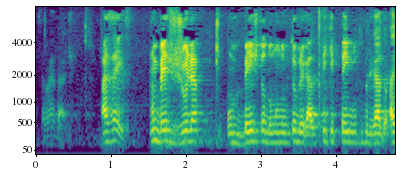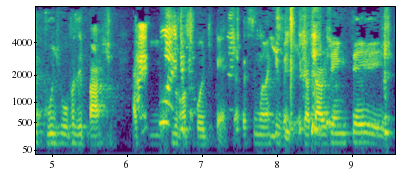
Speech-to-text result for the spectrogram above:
Isso é verdade. Mas é isso. Um beijo, Júlia. Um beijo todo mundo. Muito obrigado. PicPay, muito obrigado. iFood, vou fazer parte aqui do nosso podcast. Até semana que vem. Tchau, tchau, gente.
